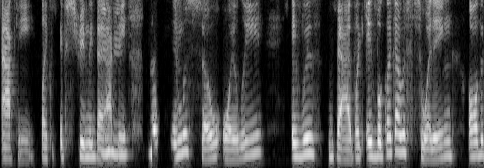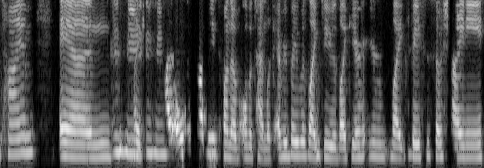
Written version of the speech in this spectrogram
acne, like extremely bad acne. Mhm. My skin was so oily. It was bad. Like it looked like I was sweating all the time. And Mhm, like mhm. I always got made fun of all the time. Like everybody was like, dude, like your your like face is so shiny,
